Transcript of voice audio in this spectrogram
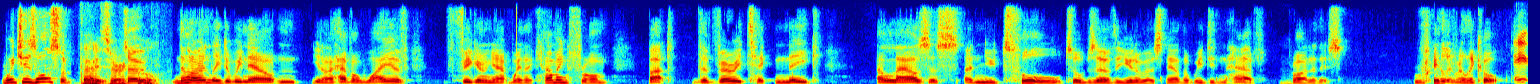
which is awesome. That is very so cool. not only do we now you know have a way of figuring out where they're coming from but the very technique allows us a new tool to observe the universe now that we didn't have hmm. prior to this. Really really cool. E-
